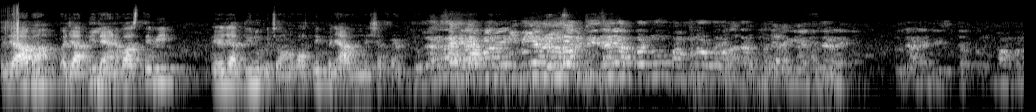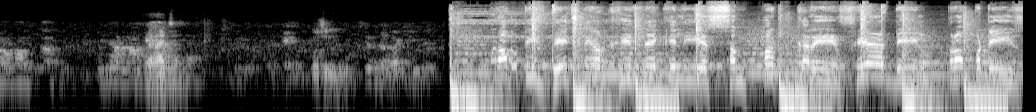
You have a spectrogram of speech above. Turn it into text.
ਪੰਜਾਬ ਹਾਂ, ਆਜ਼ਾਦੀ ਲੈਣ ਵਾਸਤੇ ਵੀ ਤੇ ਆਜ਼ਾਦੀ ਨੂੰ ਬਚਾਉਣ ਵਾਸਤੇ ਵੀ ਪੰਜਾਬ ਹਮੇਸ਼ਾ ਫਰੰਟ ਤੇ ਡੀਸੀ ਦਫ਼ਤਰ ਨੂੰ ਬੰਬ ਨਾਲ ਉਡਾ ਦਿੱਤਾ ਲੁਧਿਆਣੇ ਲੁਧਿਆਣੇ ਡੀਸੀ ਦਫ਼ਤਰ ਨੂੰ ਬੰਬ ਨਾਲ ਉਡਾ ਦਿੱਤਾ ਇਹ ਚੱਲਦਾ ਕੁਝ ਨਹੀਂ प्रॉपर्टी बेचने और खरीदने के लिए संपर्क करें फेयर डील प्रॉपर्टीज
